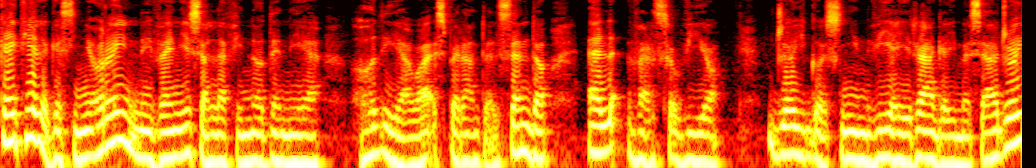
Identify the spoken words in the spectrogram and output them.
Kaj tiele, signore ni venis alla fino de nia hodiaŭa Esperanto-elsendo el Varsovio. Ĝojgos nin viaj ragaj mesaĝoj,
